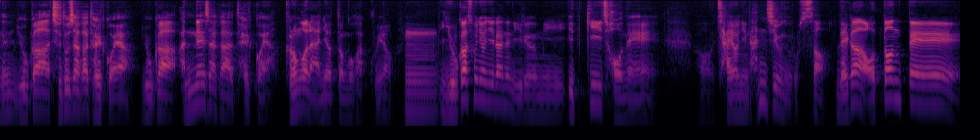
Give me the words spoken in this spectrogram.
나는 요가 지도자가 될 거야. 요가 안내자가 될 거야. 그런 건 아니었던 것 같고요. 음, 이 요가 소년이라는 이름이 있기 전에 어, 자연인 한지훈으로서 내가 어떤 때에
